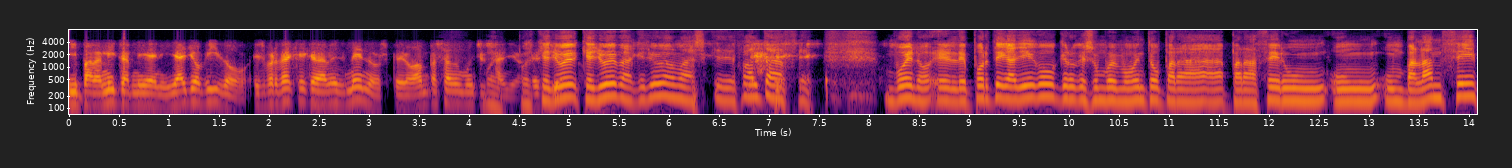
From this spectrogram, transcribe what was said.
Y para mí también, y ha llovido. Es verdad que cada vez menos, pero han pasado muchos años. Pues que, llueva, que llueva, que llueva más, que falta hace. bueno, el deporte gallego creo que es un buen momento para, para hacer un, un, balance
